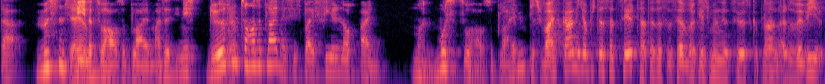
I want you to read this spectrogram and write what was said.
Da müssen ja, viele ja. zu Hause bleiben. Also nicht dürfen ja. zu Hause bleiben, es ist bei vielen noch ein man muss zu Hause bleiben. Ich weiß gar nicht, ob ich das erzählt hatte. Das ist ja wirklich minutiös geplant. Also Vivi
